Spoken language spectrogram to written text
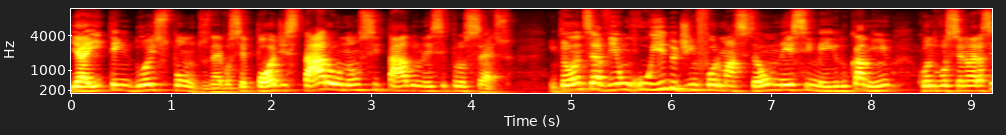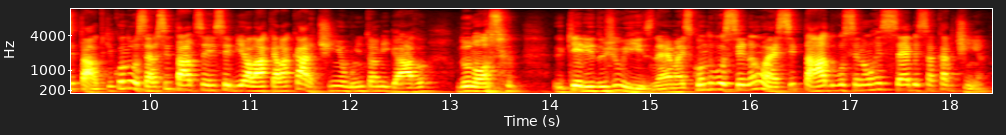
e aí tem dois pontos, né? Você pode estar ou não citado nesse processo. Então antes havia um ruído de informação nesse meio do caminho quando você não era citado. Porque quando você era citado, você recebia lá aquela cartinha muito amigável do nosso querido juiz, né? Mas quando você não é citado, você não recebe essa cartinha.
